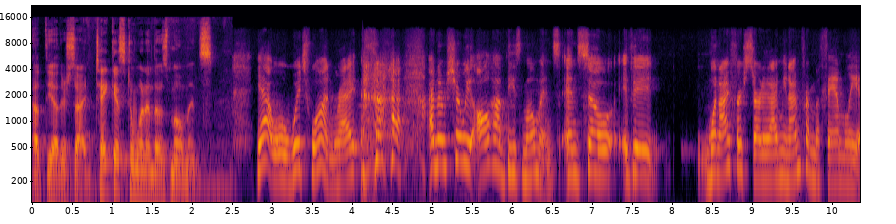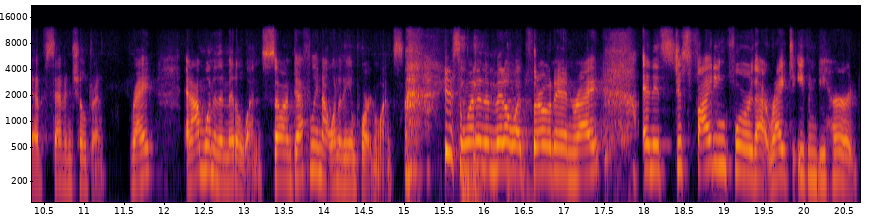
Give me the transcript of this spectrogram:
out the other side. Take us to one of those moments. Yeah, well, which one, right? and I'm sure we all have these moments. And so, if it, when I first started, I mean, I'm from a family of seven children, right? And I'm one of the middle ones. So I'm definitely not one of the important ones. just one of the middle ones thrown in, right? And it's just fighting for that right to even be heard.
